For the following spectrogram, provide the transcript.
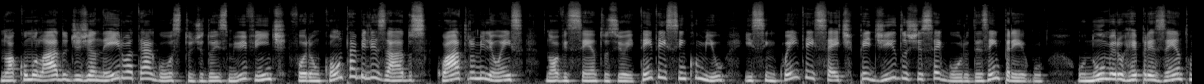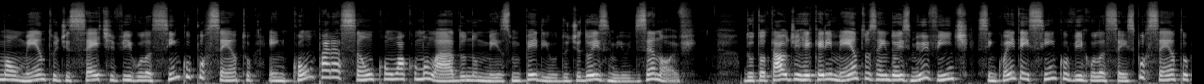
No acumulado de janeiro até agosto de 2020, foram contabilizados 4.985.057 pedidos de seguro-desemprego. O número representa um aumento de 7,5% em comparação com o acumulado no mesmo período de 2019. Do total de requerimentos em 2020, 55,6%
